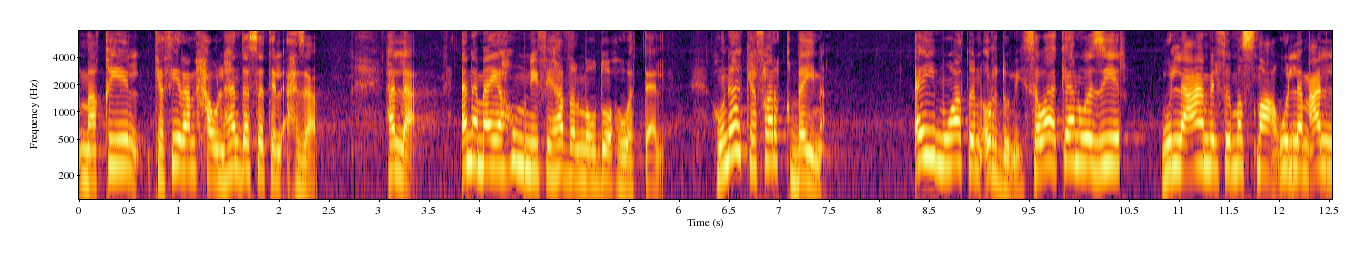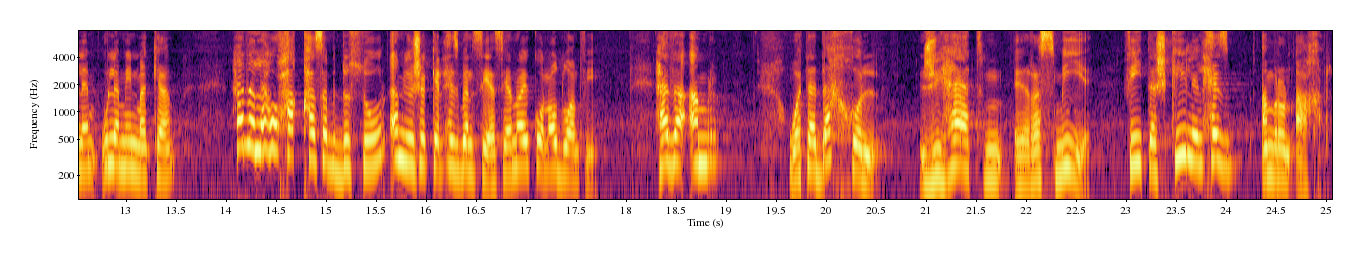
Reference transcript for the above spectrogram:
ما قيل كثيرا حول هندسة الأحزاب. هلأ أنا ما يهمني في هذا الموضوع هو التالي. هناك فرق بين أي مواطن أردني سواء كان وزير ولا عامل في مصنع ولا معلم ولا مين ما كان هذا له حق حسب الدستور أن يشكل حزبا سياسيا ويكون عضوا فيه. هذا أمر وتدخل جهات رسمية في تشكيل الحزب أمر آخر.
